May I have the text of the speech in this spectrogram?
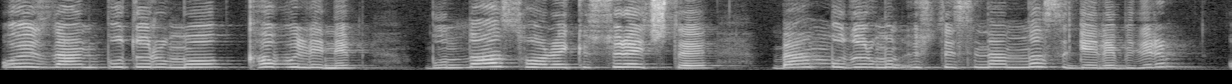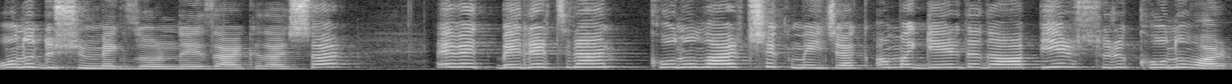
O yüzden bu durumu kabullenip bundan sonraki süreçte ben bu durumun üstesinden nasıl gelebilirim onu düşünmek zorundayız arkadaşlar. Evet belirtilen konular çıkmayacak ama geride daha bir sürü konu var.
